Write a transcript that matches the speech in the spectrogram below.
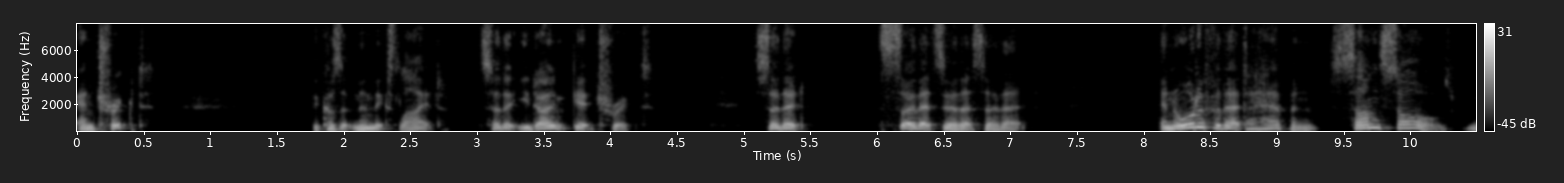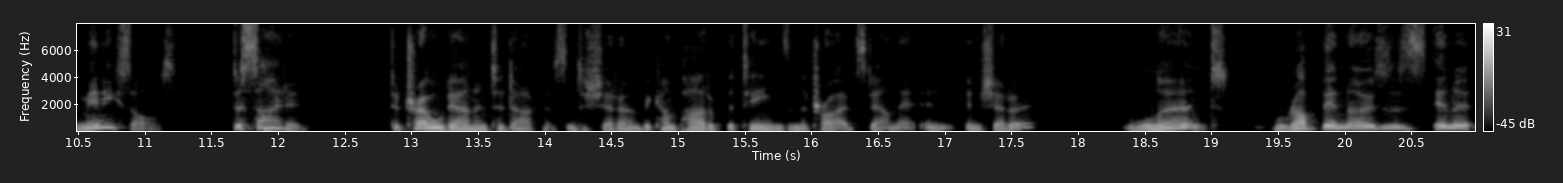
and tricked because it mimics light so that you don't get tricked so that so that so that so that. In order for that to happen some souls many souls decided to travel down into darkness into shadow and become part of the teams and the tribes down there in, in shadow learnt rubbed their noses in it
